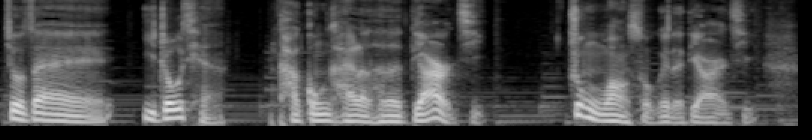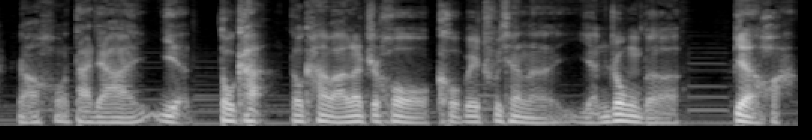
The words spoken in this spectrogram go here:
就在一周前，他公开了他的第二季，众望所归的第二季。然后大家也都看，都看完了之后，口碑出现了严重的变化，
